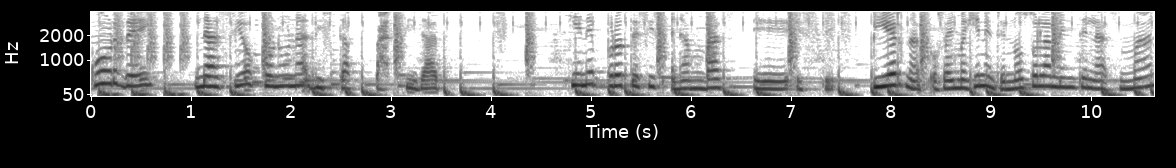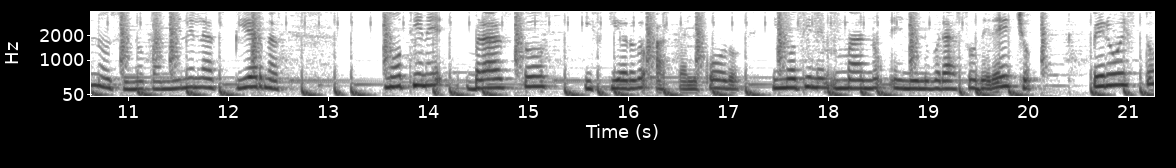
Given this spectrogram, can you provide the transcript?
Gordey nació con una discapacidad. Tiene prótesis en ambas eh, este, piernas. O sea, imagínense, no solamente en las manos, sino también en las piernas. No tiene brazos izquierdo hasta el codo y no tiene mano en el brazo derecho. Pero esto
